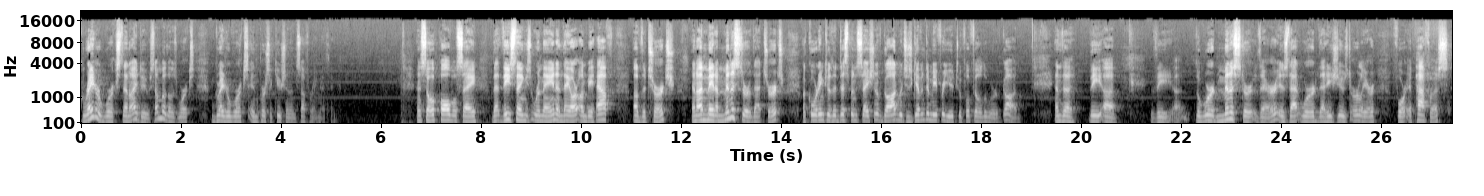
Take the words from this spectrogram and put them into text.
greater works than I do. Some of those works, greater works in persecution and suffering, I think. And so Paul will say that these things remain, and they are on behalf of the church. And I'm made a minister of that church according to the dispensation of God, which is given to me for you to fulfill the word of God. And the the uh, the uh, the word minister there is that word that he's used earlier for Epaphras.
